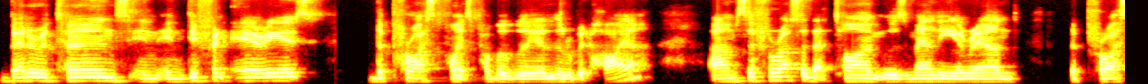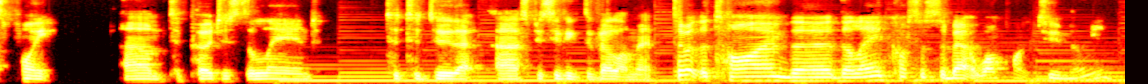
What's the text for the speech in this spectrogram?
better returns in, in different areas. The price point's probably a little bit higher. Um, so for us at that time, it was mainly around the price point um, to purchase the land to, to do that uh, specific development. So at the time, the, the land cost us about 1.2 million.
